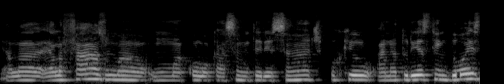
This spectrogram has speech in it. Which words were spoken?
Ela, ela faz uma, uma colocação interessante, porque a natureza tem dois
